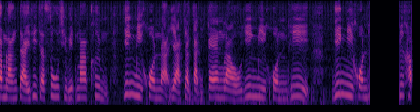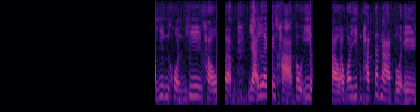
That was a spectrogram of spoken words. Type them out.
กำลังใจที่จะสู้ชีวิตมากขึ้น ยิ่งมีคนอะอยากจะกั่นแกล้งเรา ยิ่งมีคนที่ ยิ่งมีคนที่เขายิ่งมีคนที่เขาแบบอยากเลื่อยขาเก้าอี้เราเราก็ยิ่งพัฒนาตัวเอง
